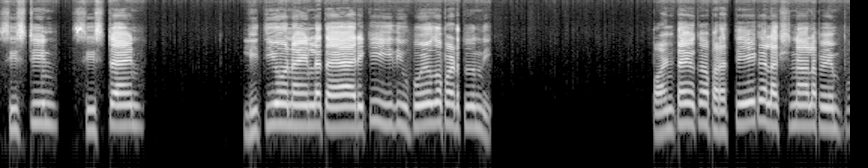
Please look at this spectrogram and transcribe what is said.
సిస్టిన్ సిస్టైన్ లిథియోనైన్ల తయారీకి ఇది ఉపయోగపడుతుంది. పంట యొక్క ప్రత్యేక లక్షణాల పెంపు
